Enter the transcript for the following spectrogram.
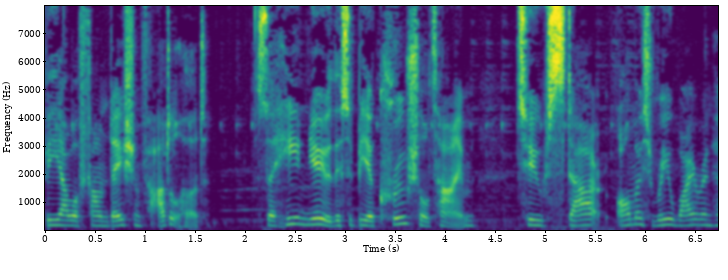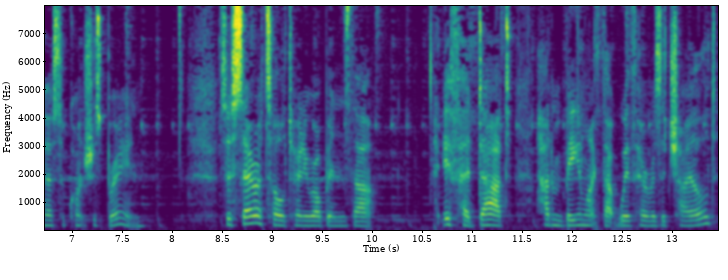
be our foundation for adulthood. So he knew this would be a crucial time to start almost rewiring her subconscious brain. So Sara told Tony Robbins that if her dad hadn't been like that with her as a child,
